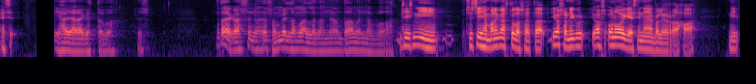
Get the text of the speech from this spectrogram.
Et se, Ihan järkyttävää. Siis, mutta eikä sinne, jos on millä mällätä, niin antaa mennä vaan. siis niin, siis siihen mä olin kanssa tulossa, että jos on, niinku, jos on oikeasti näin paljon rahaa, niin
